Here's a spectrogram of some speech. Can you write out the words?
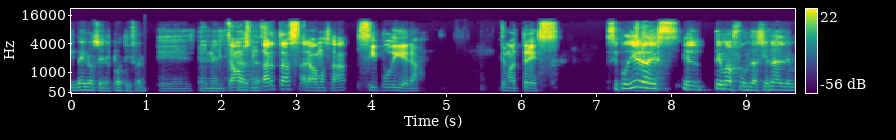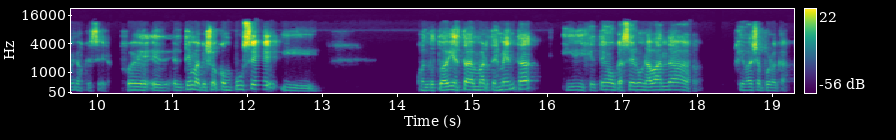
y menos en Spotify. Eh, en el estábamos en Cartas. ahora vamos a Si pudiera. Tema 3. Si pudiera es el tema fundacional de Menos que Cero. Fue el, el tema que yo compuse y cuando todavía estaba en Martes Menta y dije, tengo que hacer una banda que vaya por acá.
